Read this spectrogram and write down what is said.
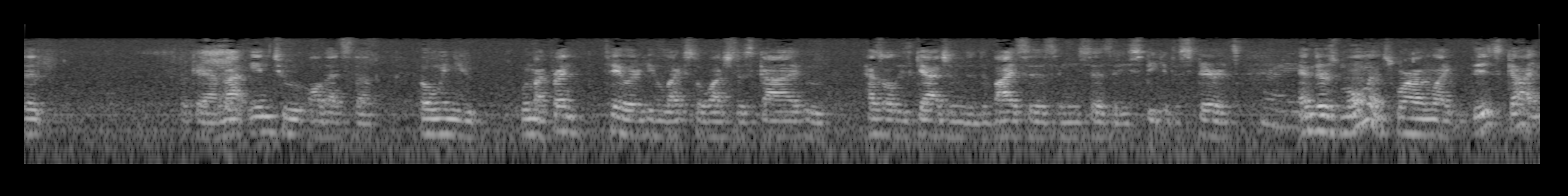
that, okay, I'm not into all that stuff, but when you, when my friend Taylor, he likes to watch this guy who has all these gadgets and devices, and he says that he's speaking to spirits. And there's moments where I'm like, this guy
